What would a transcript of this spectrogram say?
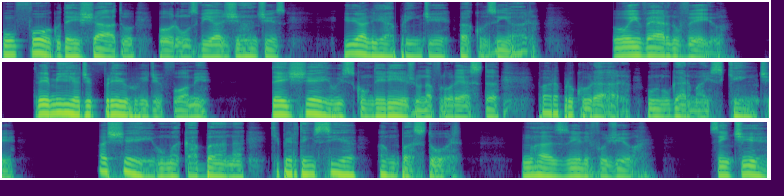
um fogo deixado por uns viajantes e ali aprendi a cozinhar. O inverno veio. Tremia de frio e de fome. Deixei o esconderijo na floresta para procurar um lugar mais quente. Achei uma cabana que pertencia a um pastor, mas ele fugiu. Senti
